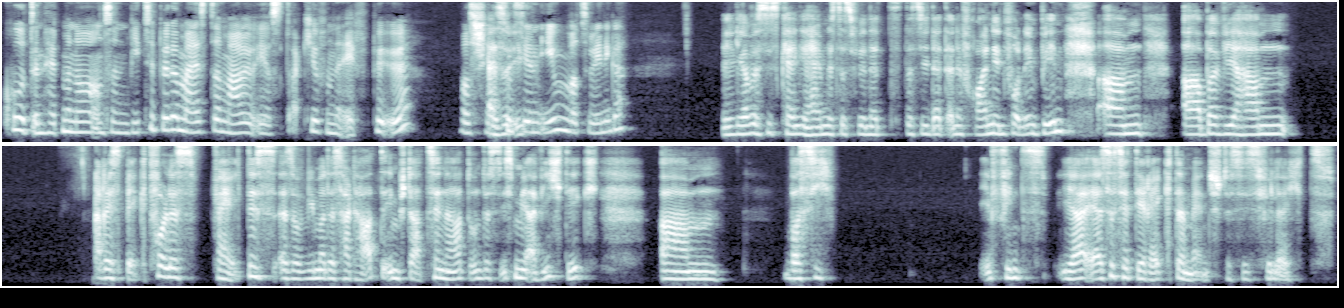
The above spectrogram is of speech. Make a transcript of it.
Gut, dann hätten wir noch unseren Vizebürgermeister Mario Eustachio von der FPÖ. Was schätzen also Sie an ihm, was weniger? Ich glaube, es ist kein Geheimnis, dass wir nicht, dass ich nicht eine Freundin von ihm bin. Ähm, aber wir haben ein respektvolles Verhältnis, also wie man das halt hat im Stadtsenat und das ist mir auch wichtig. Ähm, was ich, ich finde, ja, er ist ein sehr direkter Mensch. Das ist vielleicht,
